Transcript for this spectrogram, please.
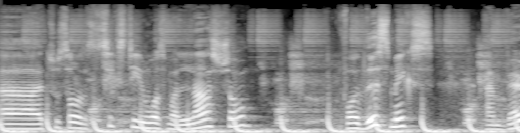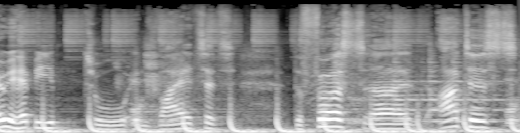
Uh, 2016 was my last show. For this mix, I'm very happy to invite the first uh, artist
